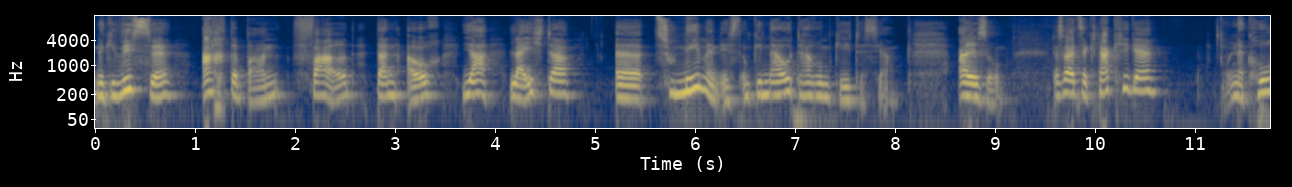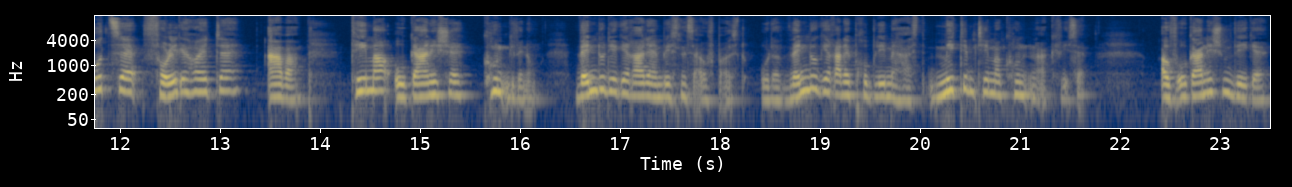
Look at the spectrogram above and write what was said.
eine gewisse Achterbahnfahrt dann auch ja leichter äh, zu nehmen ist. Und genau darum geht es ja. Also, das war jetzt eine knackige, eine kurze Folge heute, aber Thema organische Kundengewinnung. Wenn du dir gerade ein Business aufbaust oder wenn du gerade Probleme hast mit dem Thema Kundenakquise auf organischem Wege,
